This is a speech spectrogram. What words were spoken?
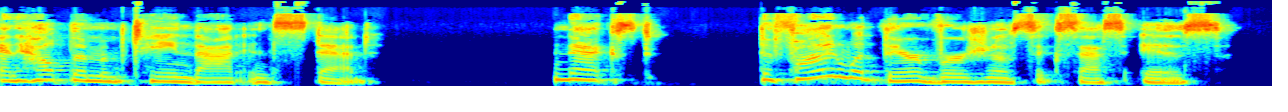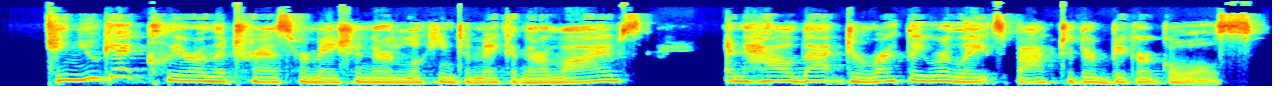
and help them obtain that instead. Next, define what their version of success is. Can you get clear on the transformation they're looking to make in their lives and how that directly relates back to their bigger goals.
